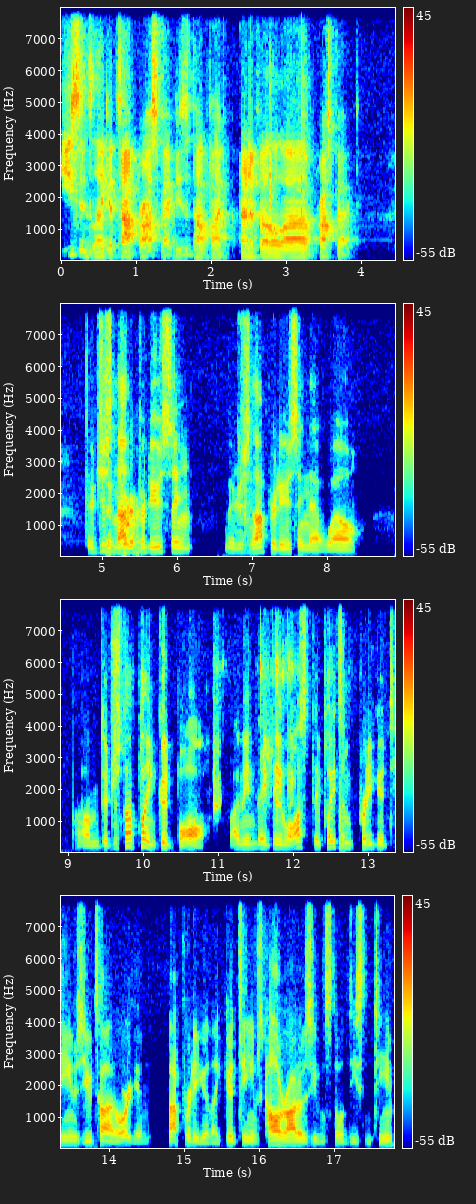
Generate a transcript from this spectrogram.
Easton's like a top prospect. He's a top five NFL uh, prospect. They're just The not producing. They're just not producing that well. Um, they're just not playing good ball. I mean, they they lost. They played some pretty good teams, Utah and Oregon. Not pretty good, like good teams. Colorado is even still a decent team,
